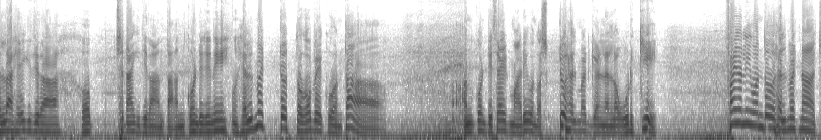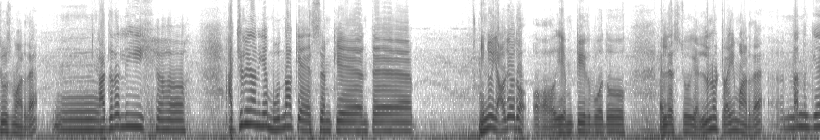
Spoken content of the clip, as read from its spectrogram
ಎಲ್ಲ ಹೇಗಿದ್ದೀರಾ? ಹೋಪ್ ಚೆನ್ನಾಗಿದ್ದೀರಾ ಅಂತ ಅಂದ್ಕೊಂಡಿದ್ದೀನಿ ಹೆಲ್ಮೆಟ್ ತಗೋಬೇಕು ಅಂತ ಅಂದ್ಕೊಂಡು ಡಿಸೈಡ್ ಮಾಡಿ ಒಂದಷ್ಟು ಹೆಲ್ಮೆಟ್ಗಳನ್ನೆಲ್ಲ ಹುಡುಕಿ ಫೈನಲಿ ಒಂದು ಹೆಲ್ಮೆಟ್ನ ಚೂಸ್ ಮಾಡಿದೆ. ಅದರಲ್ಲಿ ಆ್ಯಕ್ಚುಲಿ ನನಗೆ ಮೂರ್ನಾಲ್ಕು ಎಸ್ ಎಂ ಕೆ ಅಂತೆ ಇನ್ನೂ ಯಾವುದ್ಯಾವುದೋ ಎಂ ಟಿ ಇರ್ಬೋದು ಎಲ್ ಎಸ್ ಟು ಎಲ್ಲನೂ ಟ್ರೈ ಮಾಡಿದೆ. ನನಗೆ,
